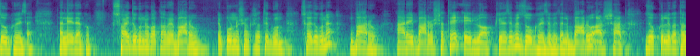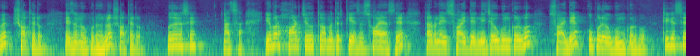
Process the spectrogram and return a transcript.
যোগ হয়ে যায়। তাহলে দেখো, ছয় দুগুণে কত হবে? বারো। এই পূর্ণ সংখ্যার সাথে গুণ, ছয় দুগুণে বারো। আর এই বারোর সাথে এই লব কী হয়ে যাবে? যোগ হয়ে যাবে। তাহলে বারো আর সাত যোগ করলে কত হবে? সতেরো। এই জন্য উপরে হলো সতেরো। বুঝা গেছে? আচ্ছা এবার হর যেহেতু আমাদের কি আছে? ছয় আছে, তার মানে এই ছয় দিয়ে নিচেও গুণ করব, ছয় দিয়ে উপরেও গুণ করব, ঠিক আছে?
